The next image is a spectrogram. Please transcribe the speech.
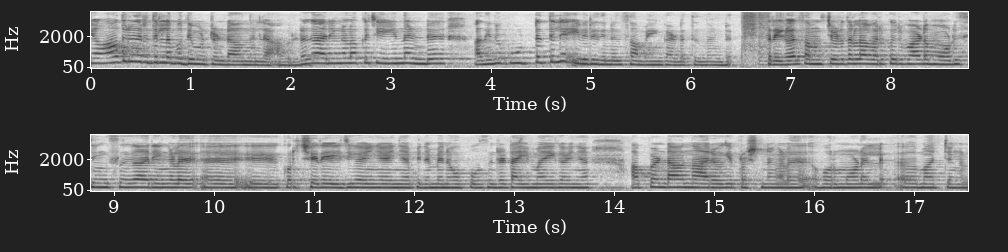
യാതൊരു തരത്തിലുള്ള ബുദ്ധിമുട്ടുണ്ടാവുന്നില്ല. അവരുടെ കാര്യങ്ങളൊക്കെ ചെയ്യുന്നുണ്ട്. അതിന്റെ കൂട്ടത്തിൽ ഇവർ ഇതിന് സമയം കണ്ടെത്തുന്നുണ്ട്. സ്ത്രീകളെ സംബന്ധിച്ചിടത്തോളം അവർക്ക് ഒരുപാട് മോഡിസിങ്സ് കാര്യങ്ങൾ കാര്യങ്ങൾ കുറച്ചൊരു ഏജ് കഴിഞ്ഞ് കഴിഞ്ഞാൽ പിന്നെ മെനോപോസിന്റെ ടൈമായി കഴിഞ്ഞാൽ അപ്പം ഉണ്ടാകുന്ന ആരോഗ്യ പ്രശ്നങ്ങൾ ഹോർമോണൽ മാറ്റങ്ങൾ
